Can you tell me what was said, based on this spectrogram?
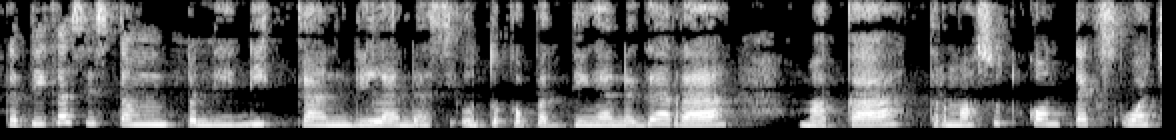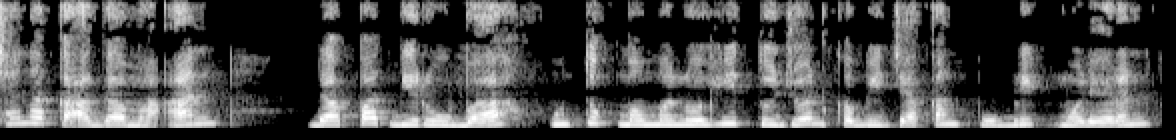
Ketika sistem pendidikan dilandasi untuk kepentingan negara, maka termasuk konteks wacana keagamaan dapat dirubah untuk memenuhi tujuan kebijakan publik modern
